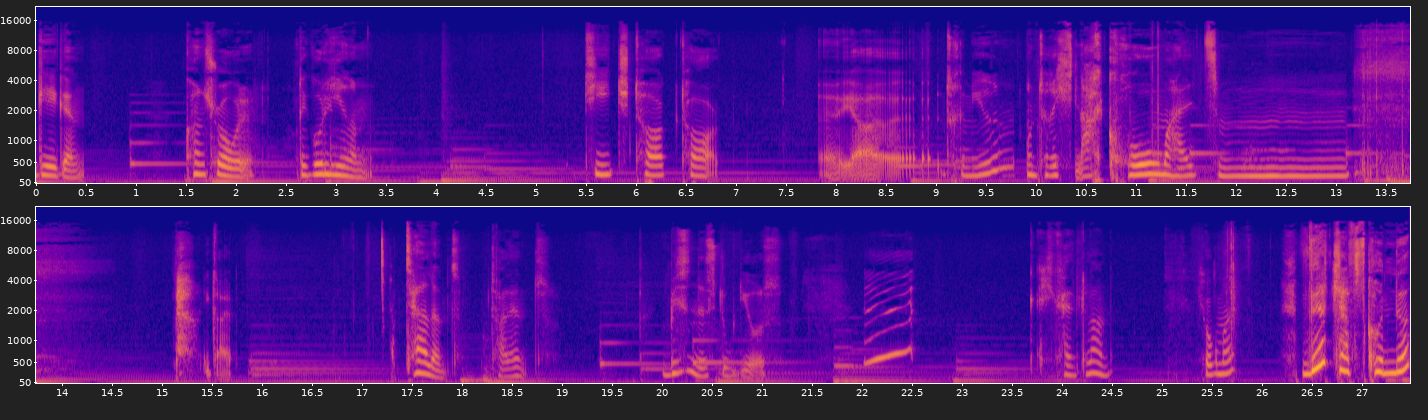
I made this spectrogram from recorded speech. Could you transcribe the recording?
Gegen. Control. Regulieren. Teach, talk, talk. Äh, ja, äh, trainieren. Unterricht nachkommen halt zum. Ja, egal. Talent. Talent. Business Studios. Äh, ich keinen Plan. Ich gucke mal. Wirtschaftskunde?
